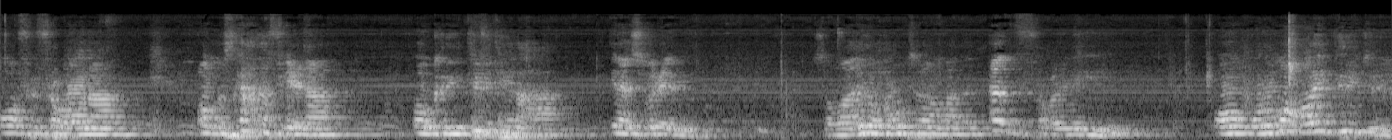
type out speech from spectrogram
أو في فرعون أو مسكحة فينا أو كريتيفتي لها. إلى سوء علمي سوالي لو حروتنا ما تنقذ فرعوني أو مرمو عوري تريتري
